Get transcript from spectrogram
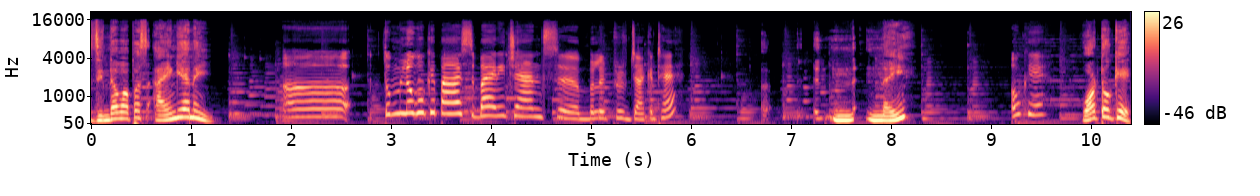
ज़िंदा वापस आएँगे या नहीं? आ, तुम लोगों के पास by any chance bulletproof jacket है? न, नहीं। ओके व्हाट ओके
